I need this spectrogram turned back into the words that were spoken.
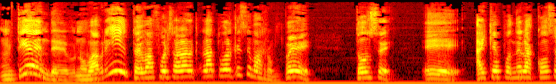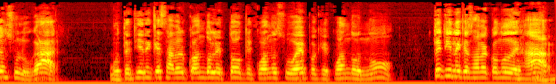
¿Entiende? No va a abrir, usted va a forzar la, la tuerca y se va a romper. Entonces, eh, hay que poner las cosas en su lugar. Usted tiene que saber cuándo le toque, cuándo su época cuándo no. Usted tiene que saber cuándo dejar,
